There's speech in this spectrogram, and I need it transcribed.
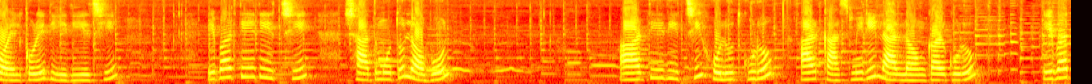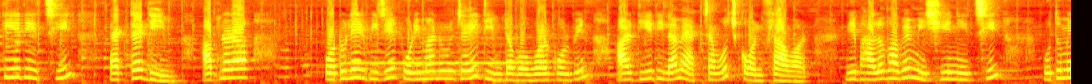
বয়েল করে দিয়ে দিয়েছি। এবার দিয়ে দিচ্ছি স্বাদ মতো লবণ। আর দিয়ে দিচ্ছি হলুদ গুঁড়ো আর কাশ্মীরি লাল লঙ্কার গুঁড়ো। এবার দিয়ে দিচ্ছি একটা ডিম। আপনারা পটলের বীজের পরিমাণ অনুযায়ী ডিমটা ব্যবহার করবেন। আর দিয়ে দিলাম এক চামচ কর্নফ্লাওয়ার। দিয়ে ভালোভাবে মিশিয়ে নিচ্ছি। প্রথমে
